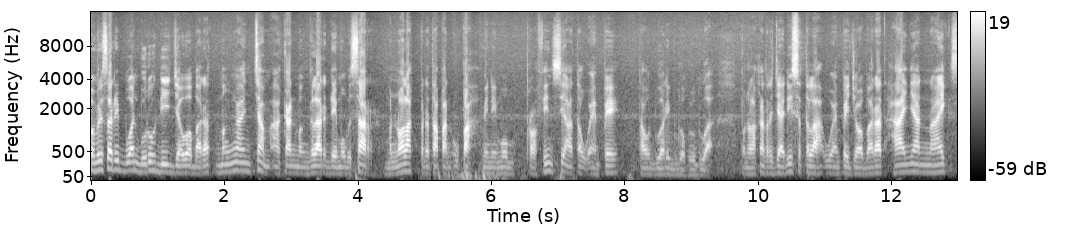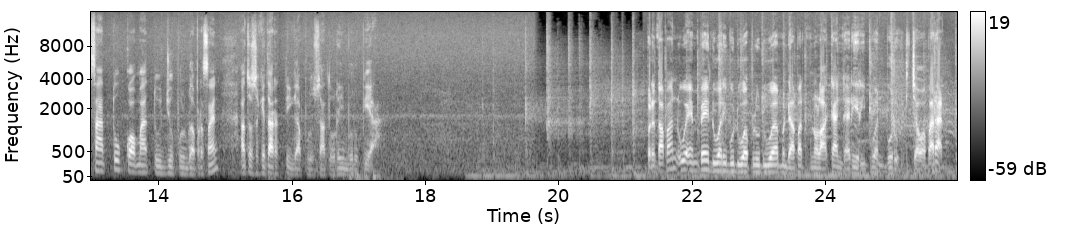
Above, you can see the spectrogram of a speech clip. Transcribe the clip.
Pemirsa ribuan buruh di Jawa Barat mengancam akan menggelar demo besar menolak penetapan upah minimum provinsi atau UMP tahun 2022. Penolakan terjadi setelah UMP Jawa Barat hanya naik 1,72 persen atau sekitar Rp31.000. Penetapan UMP 2022 mendapat penolakan dari ribuan buruh di Jawa Barat.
